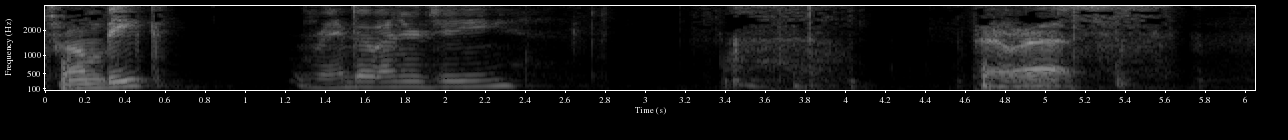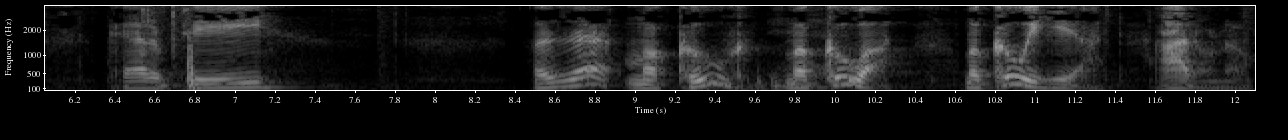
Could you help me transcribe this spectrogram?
Trumbeak. Rainbow Energy, Paras. Caterpie. What is that? Maku? Makua. Makui here. I don't know.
